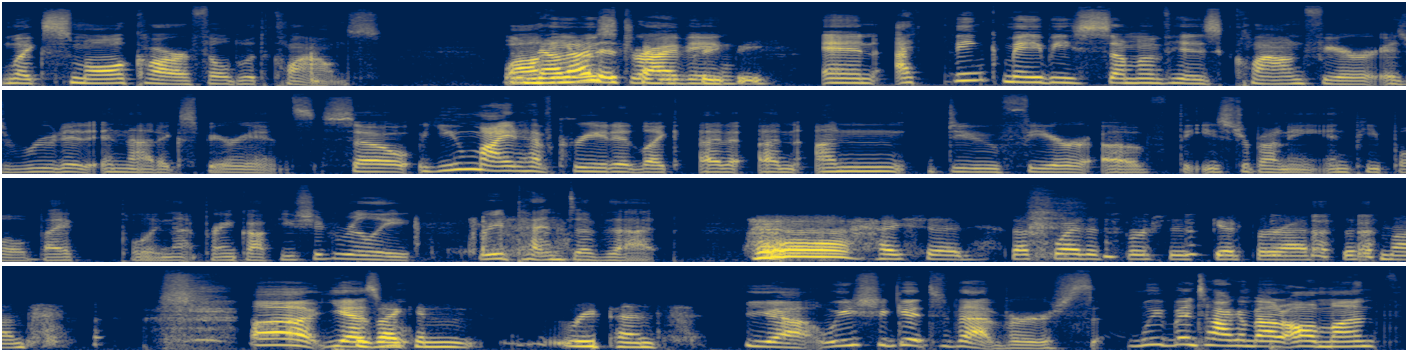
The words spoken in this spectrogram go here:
like small car filled with clowns while now he was driving. And I think maybe some of his clown fear is rooted in that experience. So you might have created like a, an undue fear of the Easter Bunny in people by pulling that prank off. You should really repent of that. I should. That's why this verse is good for us this month. Uh, yes. Because I can repent. Yeah, we should get to that verse. We've been talking about all month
